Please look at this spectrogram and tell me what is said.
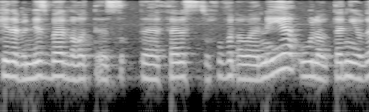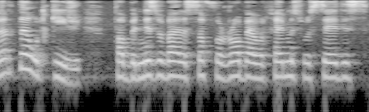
كده بالنسبة للثلاث الصفوف الأولانية أولى وتانية وتالتة وال KG طب بالنسبة بقى للصف الرابع والخامس والسادس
